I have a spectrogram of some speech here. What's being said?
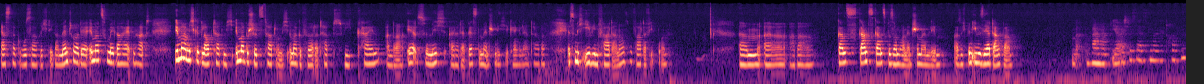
erster großer, richtiger Mentor, der immer zu mir gehalten hat, immer mich geglaubt hat, mich immer beschützt hat und mich immer gefördert hat, wie kein anderer. Er ist für mich einer der besten Menschen, die ich je kennengelernt habe. Er ist für mich eh wie ein Vater, ne? so eine Vaterfigur. Ähm, äh, aber ganz, ganz, ganz besonderer Mensch in meinem Leben. Also ich bin ihm sehr dankbar. W- Wann habt ihr euch das erste Mal getroffen?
